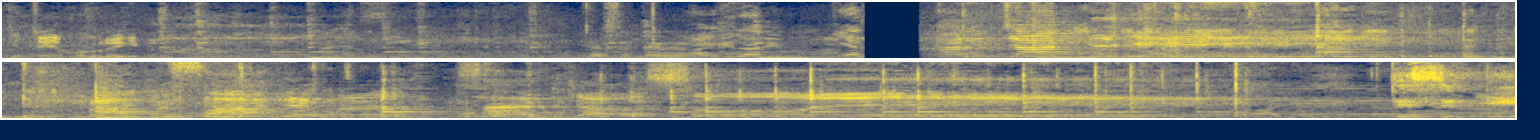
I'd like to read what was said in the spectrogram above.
ਖਿੱਚੇ ਫੋਟੋ ਰਹਿ ਗਈ ਕਰ ਚੱਕਰੀ ਪ੍ਰਭ साहिब सच्चा सोए। जिसकी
